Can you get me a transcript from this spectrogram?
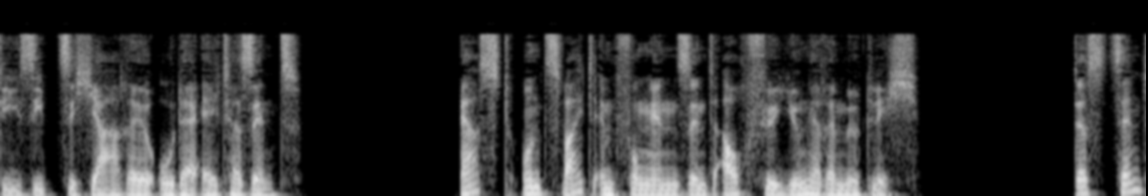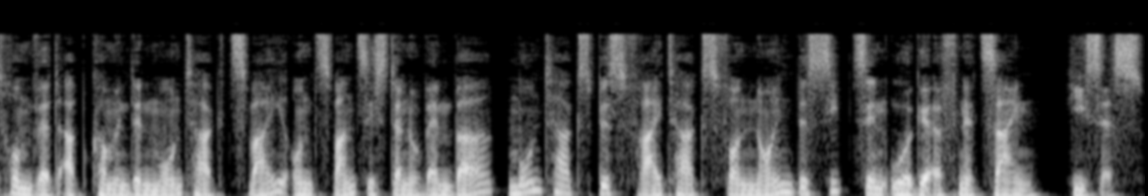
die 70 Jahre oder älter sind. Erst- und Zweitimpfungen sind auch für Jüngere möglich. Das Zentrum wird ab kommenden Montag 22. November montags bis freitags von 9 bis 17 Uhr geöffnet sein, hieß es.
